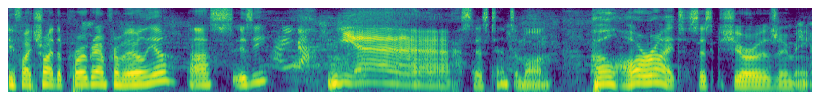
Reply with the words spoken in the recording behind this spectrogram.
if I try the program from earlier, asks Izzy. Yeah, says Tentamon. Well, alright, says Koshiro Izumi.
